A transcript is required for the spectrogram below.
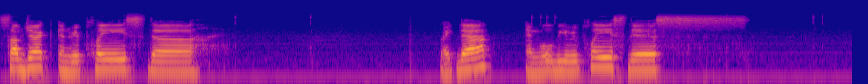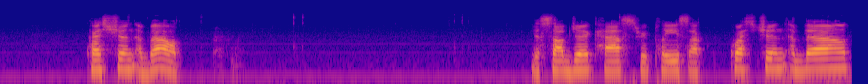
subject and replace the like that and will be replace this question about the subject has replaced a question about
